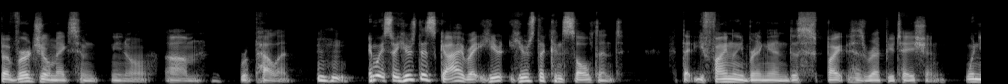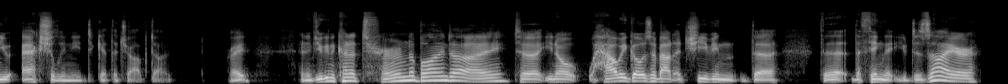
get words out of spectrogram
but virgil makes him you know um, repellent Mm-hmm. Anyway, so here's this guy right here. Here's the consultant that you finally bring in despite his reputation when you actually need to get the job done, right? And if you can kind of turn a blind eye to, you know, how he goes about achieving the the the thing that you desire,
